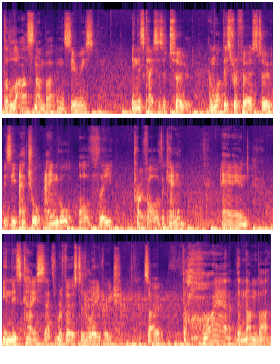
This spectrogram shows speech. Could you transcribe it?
the last number in the series, in this case is a 2, and what this refers to is the actual angle of the profile of the cam and in this case that refers to the leverage. So the higher the number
